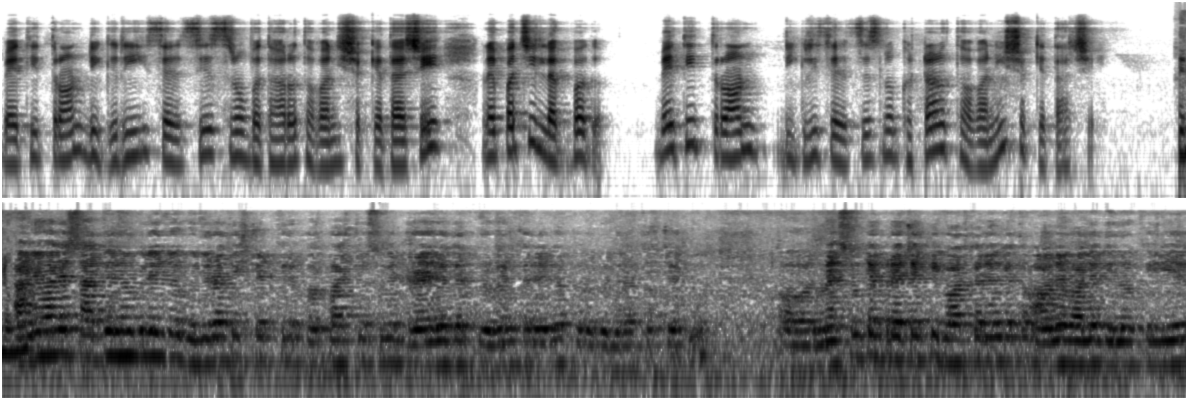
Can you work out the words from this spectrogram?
બેથી ત્રણ ડિગ્રી સેલ્સિયસનો વધારો થવાની શક્યતા છે અને પછી લગભગ બેથી ત્રણ ડિગ્રી સેલ્સિયસનો ઘટાડો થવાની શક્યતા છે आने वाले सात दिनों के लिए जो गुजरात स्टेट के लिए फोरकास्ट है उसमें ड्राई वेदर प्रिवेल करेगा पूरे गुजरात स्टेट में और मैक्सिमम टेम्परेचर की बात करेंगे तो आने वाले दिनों के लिए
